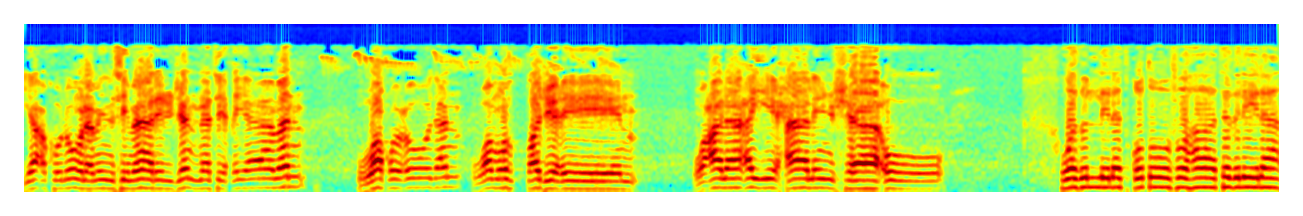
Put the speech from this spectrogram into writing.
يأكلون من ثمار الجنة قياما وقعودا ومضطجعين وعلى أي حال شاءوا. وذللت قطوفها تذليلا.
